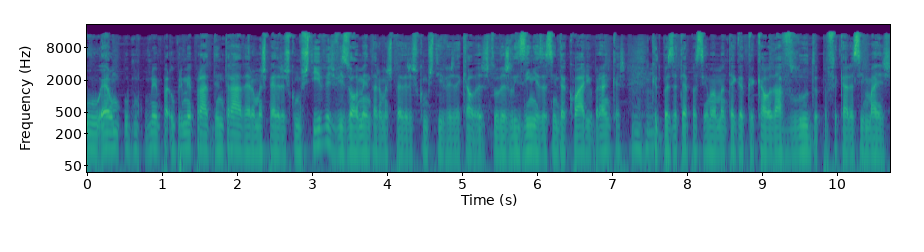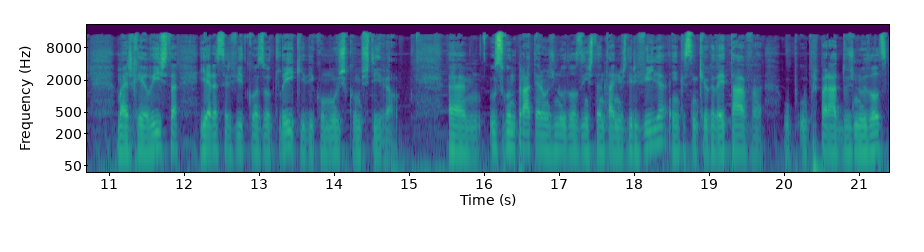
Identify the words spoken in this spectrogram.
o, era um- o, primeiro, o primeiro prato de entrada eram umas pedras comestíveis, visualmente eram umas pedras comestíveis daquelas todas lisinhas, assim de aquário, brancas, que depois até passei uma manteiga de cacau da veluda para ficar assim mais, mais realista, e era servido com azoto líquido e com musgo comestível. Um, o segundo prato eram os noodles instantâneos de ervilha, em que assim que eu deitava o, o preparado dos noodles,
